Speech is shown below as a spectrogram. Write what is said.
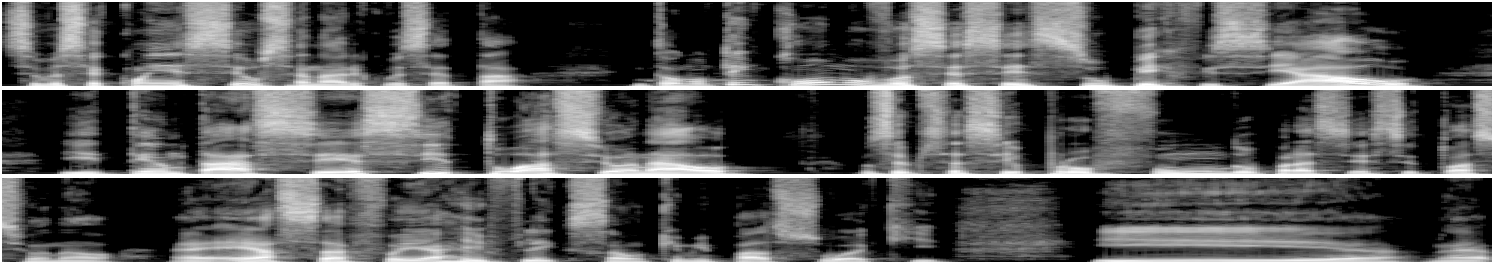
se você conhecer o cenário que você tá. Então não tem como você ser superficial e tentar ser situacional. Você precisa ser profundo para ser situacional. É, essa foi a reflexão que me passou aqui. E né,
